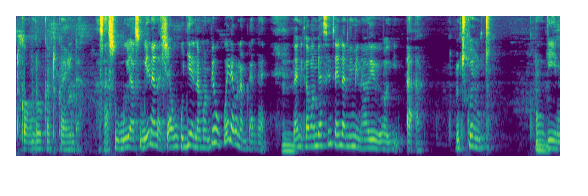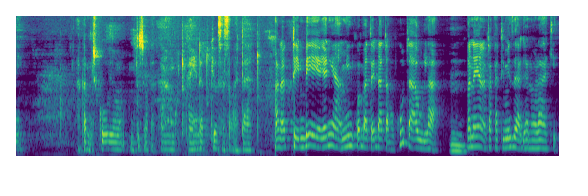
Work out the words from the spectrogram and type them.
Tukaondoka tukaenda. Sasa asubuhi asubuhi yani ana shauku je namwambia ukweli au namdanganya? Mm. Na nikamwambia sitaenda mimi na wewe. Ah ah. Mchukue mtu mwingine. mm. Akamchukua huyo mtoto wa kakaangu tukaenda tukiwa sasa watatu. Anatembea yani aamini kwamba ataenda atamkuta au la. Mm. Maana yeye anataka timize agano lake.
